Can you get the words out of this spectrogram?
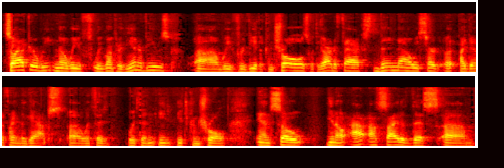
so after we, you know, we've we've gone through the interviews, uh, we've reviewed the controls with the artifacts. Then now we start uh, identifying the gaps uh, within within each, control. And so, you know, outside of this um,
